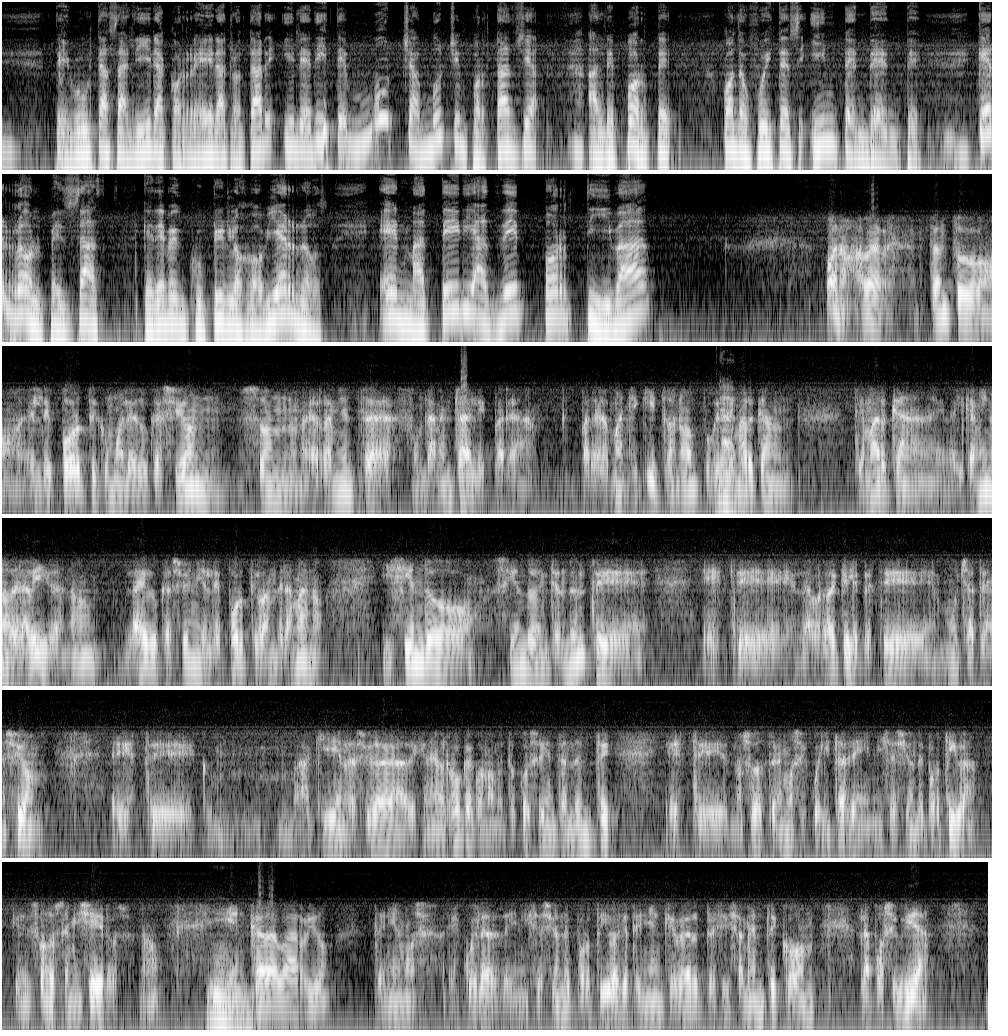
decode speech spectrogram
Te gusta salir a correr, a trotar y le diste mucha, mucha importancia al deporte cuando fuiste intendente. ¿Qué rol pensás que deben cumplir los gobiernos en materia deportiva? Bueno, a ver, tanto el deporte como la educación son herramientas fundamentales para, para los más chiquitos, ¿no? Porque te marcan te marcan en el camino de la vida, ¿no? La educación y el deporte van de la mano. Y siendo siendo intendente, este, la verdad que le presté mucha atención. Este, aquí en la ciudad de General Roca, cuando me tocó ser intendente, este, nosotros tenemos escuelitas de iniciación deportiva, que son los semilleros, ¿no? Y en cada barrio teníamos escuelas de iniciación deportiva que tenían que ver precisamente con la posibilidad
